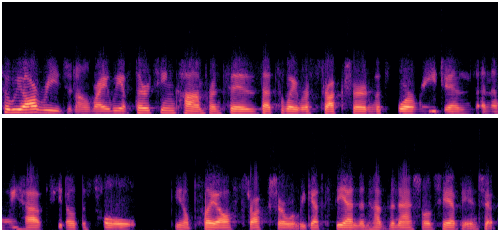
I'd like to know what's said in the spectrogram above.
so we are regional, right? We have 13 conferences. That's the way we're structured with four regions, and then we have you know this whole you know playoff structure where we get to the end and have the national championship.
